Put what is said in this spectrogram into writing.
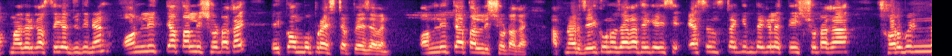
আপনাদের কাছ থেকে যদি নেন অনলি তেতাল্লিশশো টাকায় এই কম্বো প্রাইসটা পেয়ে যাবেন। অনলি তেতাল্লিশশো টাকায়। আপনার যে কোনো জায়গা থেকে এই এসেন্সটা কিনতে গেলে তেইশশো টাকা, সর্বনিম্ন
